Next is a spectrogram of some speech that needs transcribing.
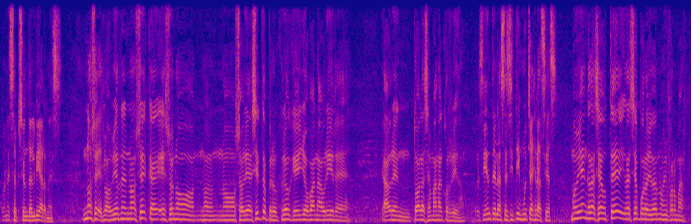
Con excepción del viernes. No sé, los viernes no sé, eso no, no, no sabría decirte, pero creo que ellos van a abrir, eh, abren toda la semana corrida. Presidente de la CECITIS, muchas gracias. Muy bien, gracias a usted y gracias por ayudarnos a informar.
